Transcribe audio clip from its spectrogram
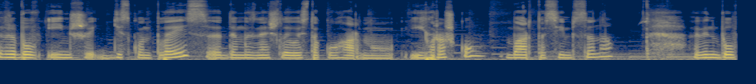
Це вже був інший Discount Place, де ми знайшли ось таку гарну іграшку Барта Сімпсона. Він був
